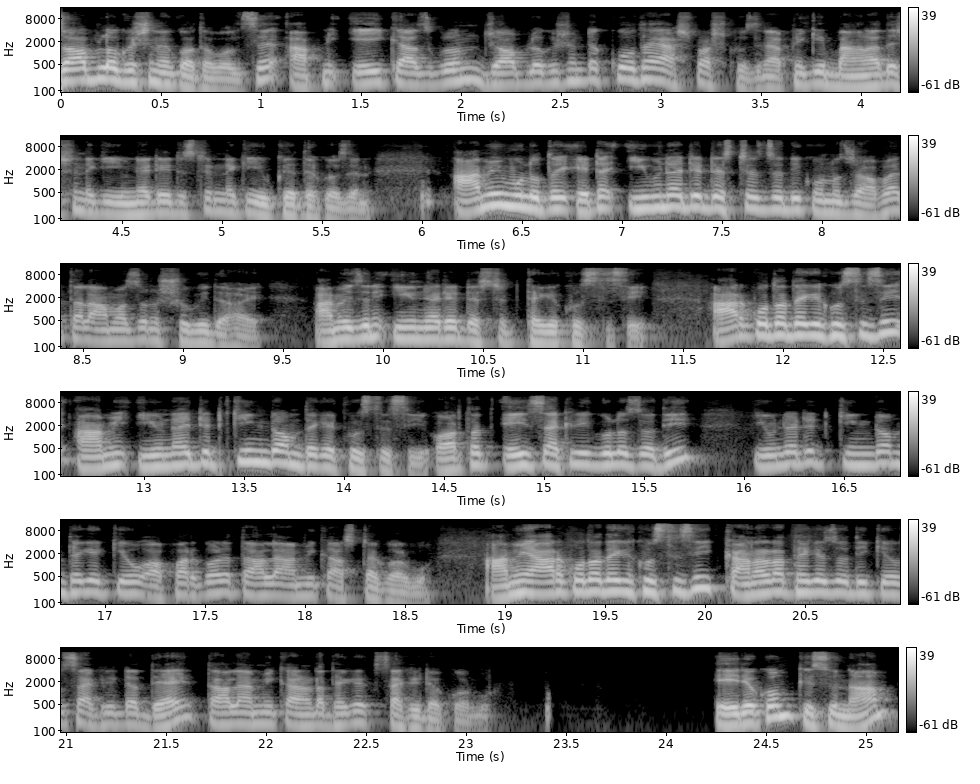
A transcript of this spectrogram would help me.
জব লোকেশনের কথা বলছে। আপনি এই কাজগুলো জব লোকেশনটা কোথায় আশপাশ খুঁজেন? আপনি কি বাংলাদেশে নাকি ইউনাইটেড স্টেট নাকি ইউকেতে খুঁজেন? আমি মূলত এটা ইউনাইটেড স্টেট যদি কোনো জব হয়, তাহলে আমার জন্য সুবিধা হয়। আমি যেন ইউনাইটেড স্টেট থেকে খুঁজতেছি। আর কোথা থেকে খুঁজতেছি? আমি ইউনাইটেড কিংডম থেকে খুঁজতেছি। অর্থাৎ এই চাকরিগুলো যদি ইউনাইটেড কিংডম থেকে কেউ অফার করে, তাহলে আমি কাজটা করব। আমি আর কোথা থেকে খুঁজতেছি? কানাডা থেকে যদি কেউ চাকরিটা দেয়, তাহলে আমি কানাডা থেকে চাকরিটা করব। এইরকম কিছু নাম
